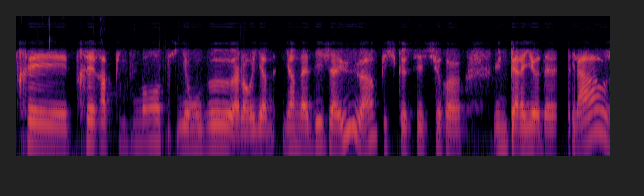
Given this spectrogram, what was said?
très, très rapidement, si on veut, alors il y, en a déjà eu, hein, puisque c'est sur une période assez large,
